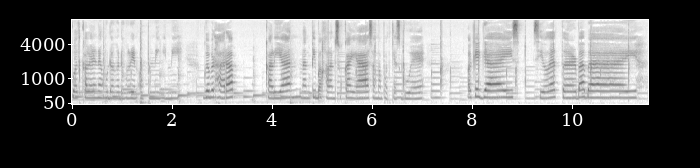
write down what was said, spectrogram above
buat kalian yang udah ngedengerin opening ini. Gue berharap kalian nanti bakalan suka ya sama podcast gue. Oke okay guys, see you later. Bye bye.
